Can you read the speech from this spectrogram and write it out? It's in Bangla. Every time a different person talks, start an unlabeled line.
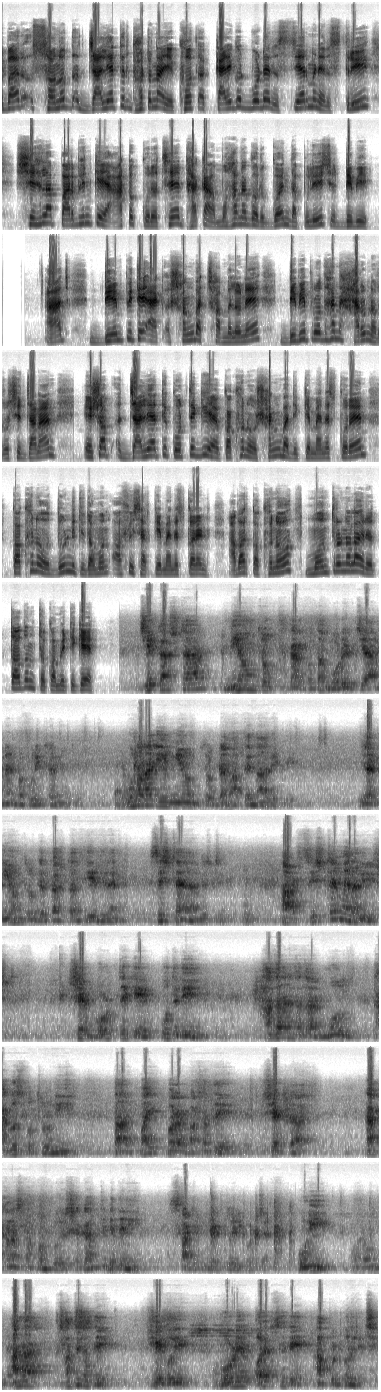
এবার সনদ জালিয়াতির ঘটনায় খোদ কারিগর বোর্ডের চেয়ারম্যানের স্ত্রী শেহলা পারভিনকে আটক করেছে ঢাকা মহানগর গোয়েন্দা পুলিশ ডিবি। আজ ডিএমপিতে এক সংবাদ সম্মেলনে ডিবি প্রধান হারুনা রশিদ জানান, এসব জালিয়াতি করতে গিয়ে কখনো সাংবাদিককে ম্যানেজ করেন, কখনো দুর্নীতি দমন অফিসারকে ম্যানেজ করেন, আবার কখনো মন্ত্রণালয়ের তদন্ত কমিটিকে।
যে কাজটা নিয়ন্ত্রক থাকার কথা বোর্ডের চেয়ারম্যান বা পরীক্ষা নিয়ন্ত্রক। ওনারা এই নিয়ন্ত্রকটা হাতে না রেখে এরা নিয়ন্ত্রকের কাজটা দিয়ে দিলেন সিস্টেম অ্যানালিস্ট আর সিস্টেম অ্যানালিস্ট সে বোর্ড থেকে প্রতিদিন হাজার হাজার মূল কাগজপত্র নিয়ে তার পাইপ করার বাসাতে সে একটা কারখানা স্থাপন করে, সেখান থেকে তিনি সার্টিফিকেট তৈরি করছেন। উনি আনার সাথে সাথে সেগুলি বোর্ডের ওয়েবসাইটে আপলোড করে দিচ্ছে।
